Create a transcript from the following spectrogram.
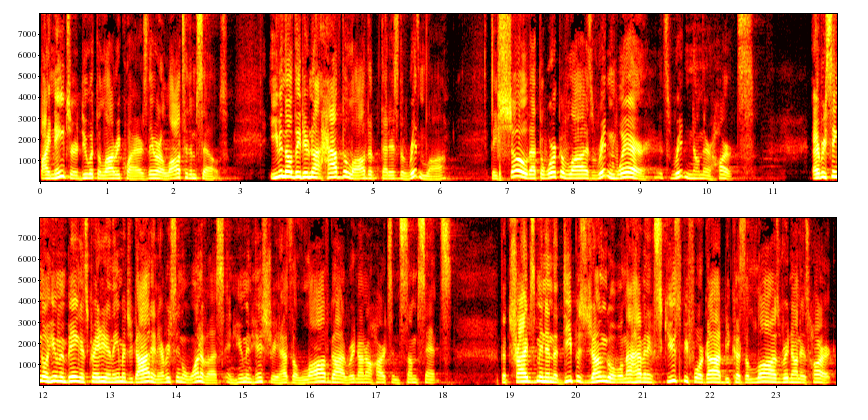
by nature do what the law requires, they are a law to themselves. Even though they do not have the law, that is the written law, they show that the work of law is written where? It's written on their hearts. Every single human being is created in the image of God, and every single one of us in human history has the law of God written on our hearts in some sense. The tribesman in the deepest jungle will not have an excuse before God because the law is written on his heart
